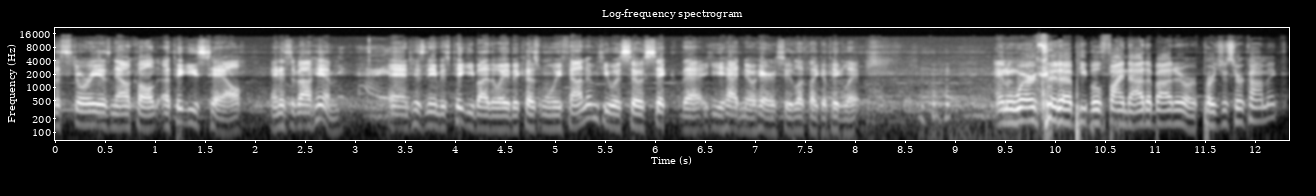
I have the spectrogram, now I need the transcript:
the story is now called A Piggy's Tale, and it's about him. And his name is Piggy, by the way, because when we found him, he was so sick that he had no hair, so he looked like a piglet. And where could uh, people find out about it or purchase your comic?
